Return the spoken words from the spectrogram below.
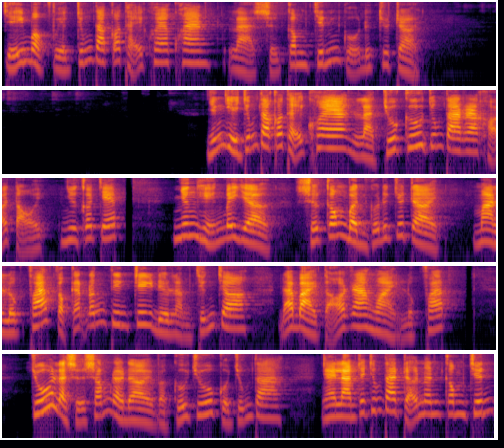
Chỉ một việc chúng ta có thể khoe khoang là sự công chính của Đức Chúa Trời. Những gì chúng ta có thể khoe là Chúa cứu chúng ta ra khỏi tội như có chép. Nhưng hiện bây giờ, sự công bình của Đức Chúa Trời mà luật pháp và các đấng tiên tri đều làm chứng cho đã bày tỏ ra ngoài luật pháp. Chúa là sự sống đời đời và cứu Chúa của chúng ta. Ngài làm cho chúng ta trở nên công chính.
